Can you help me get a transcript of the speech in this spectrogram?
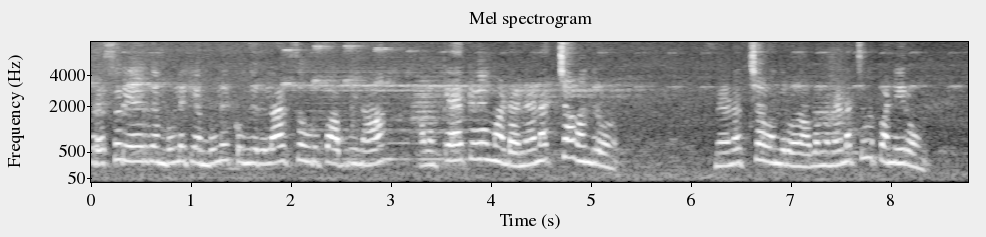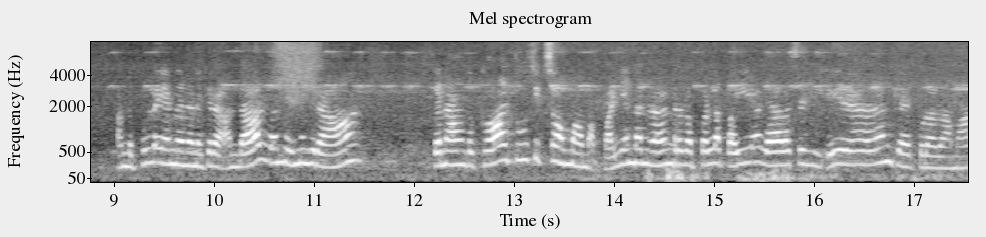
ப்ரெஷர் ஏறுது. என் பிள்ளைக்கு என் பிள்ளைக்கு கொஞ்சம் ரிலாக்ஸாக விடுப்பா அப்படின்னா அவன் கேட்கவே மாட்டான் நினச்சா வந்துடும் நினச்சா வந்துடும் அவங்க நினச்சது பண்ணிடும் அந்த பிள்ளை என்ன நினைக்கிறா? அந்த ஆள் வந்து என்னங்கிறான் இப்போ நாங்கள் கால் டூ சிக்ஸ் ஆகுமாமா பையன் தானேன்றதப்பெல்லாம் பையன் வேலை செஞ்சு ஏன்னு கேட்கக்கூடாதாமா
